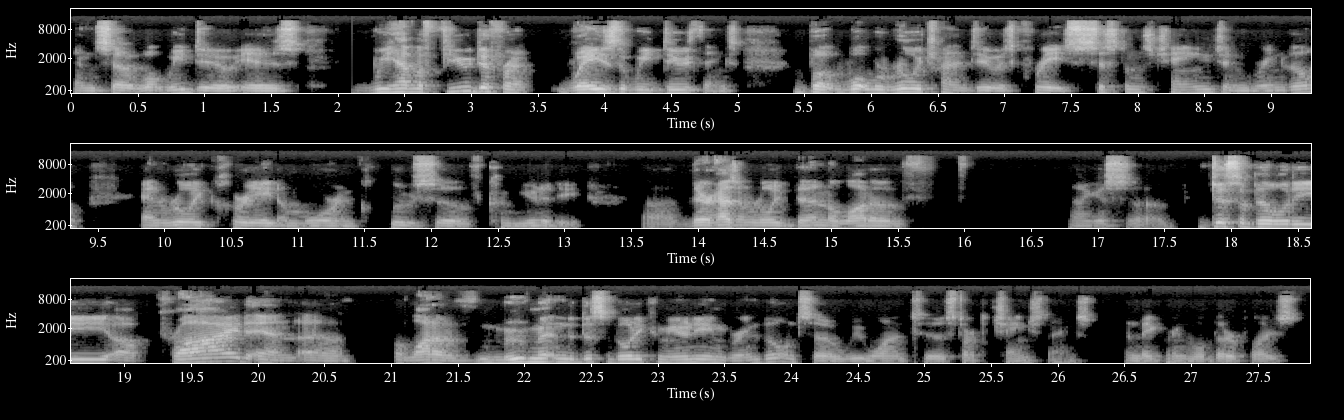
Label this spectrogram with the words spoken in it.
And so what we do is we have a few different ways that we do things, but what we're really trying to do is create systems change in Greenville and really create a more inclusive community. Uh, there hasn't really been a lot of I guess uh, disability uh, pride and uh, a lot of movement in the disability community in Greenville, and so we wanted to start to change things and make Greenville a better place.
